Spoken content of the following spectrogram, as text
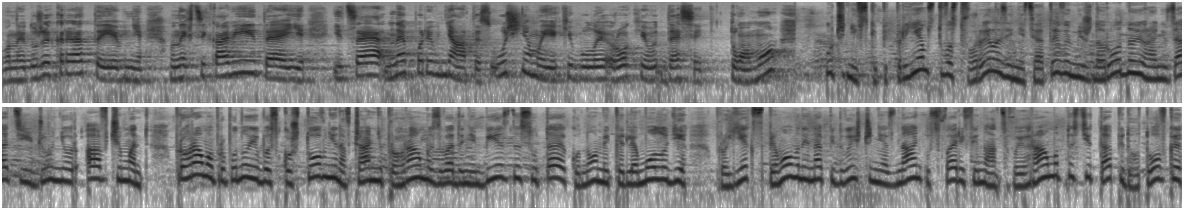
вони дуже креативні, в них цікаві ідеї, і це не порівняти з учнями, які були років 10 тому. Учнівське підприємство створили з ініціативи міжнародної організації Junior Achievement. Програма пропонує безкоштовні навчальні програми з ведення бізнесу та економіки для молоді. Проєкт спрямований на підвищення знань у сфері фінансової грамотності та підготовки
